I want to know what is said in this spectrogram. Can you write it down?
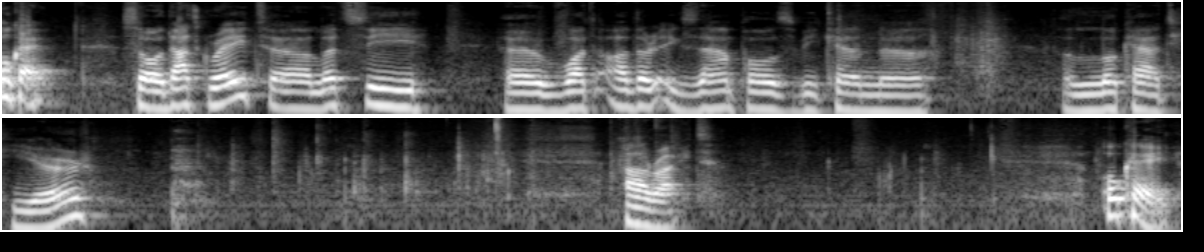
Okay, so that's great. Uh, let's see uh, what other examples we can uh, look at here. All right. Okay,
